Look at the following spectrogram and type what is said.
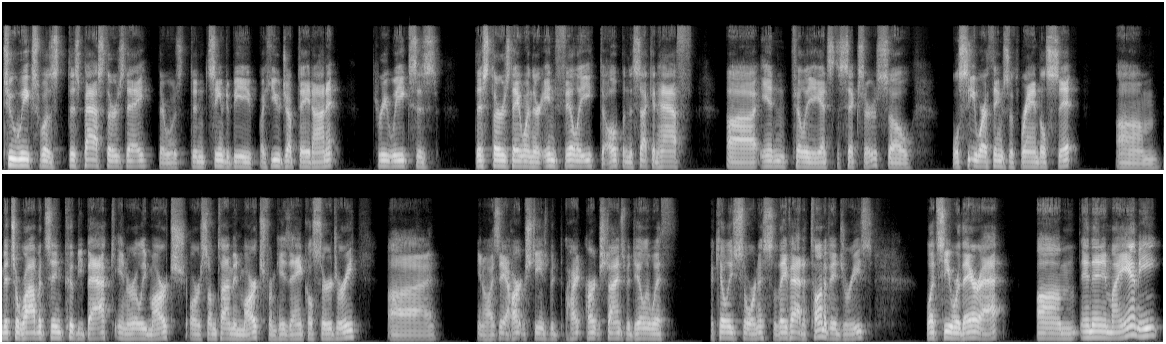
Two weeks was this past Thursday. There was didn't seem to be a huge update on it. Three weeks is this Thursday when they're in Philly to open the second half uh, in Philly against the Sixers. So we'll see where things with Randle sit. Um, Mitchell Robinson could be back in early March or sometime in March from his ankle surgery. Uh, you know, Isaiah Hartenstein's been Hartenstein's been dealing with Achilles soreness, so they've had a ton of injuries. Let's see where they're at. Um, and then in Miami,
